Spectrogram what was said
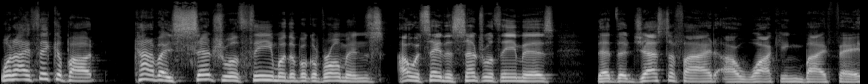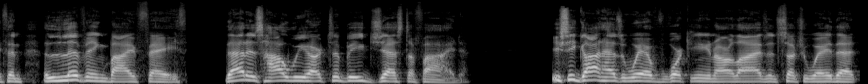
When I think about kind of a central theme of the book of Romans, I would say the central theme is that the justified are walking by faith and living by faith. That is how we are to be justified. You see, God has a way of working in our lives in such a way that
